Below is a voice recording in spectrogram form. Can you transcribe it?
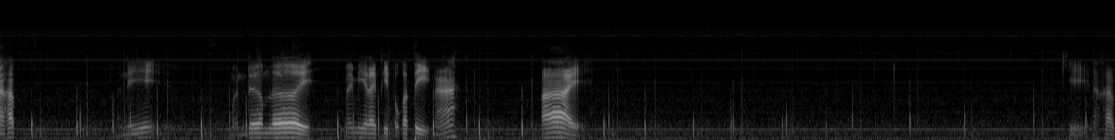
นะครับ อันนี้เหมือนเดิมเลย ไม่มีอะไรผิดปกตินะป้ายโอเคนะครับ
